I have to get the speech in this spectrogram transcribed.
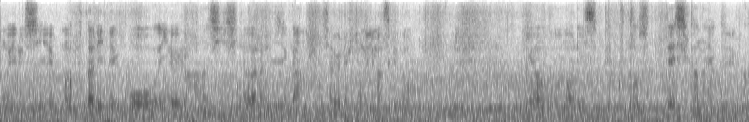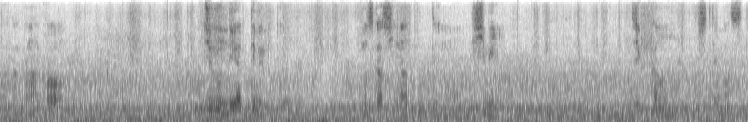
もいるし、まあ、2人でこういろいろ話しながら2時間しゃべる人もいますけどいやほんまリスペクトしてしかないというかなかなか自分でやってみると難しいなっていうのを日々実感してますね。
